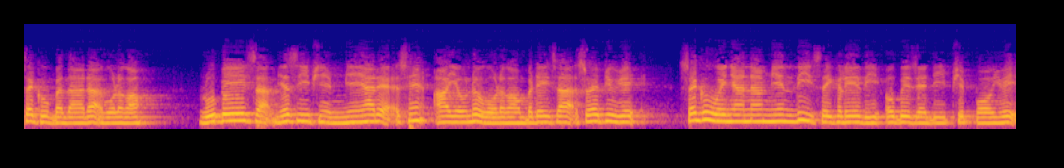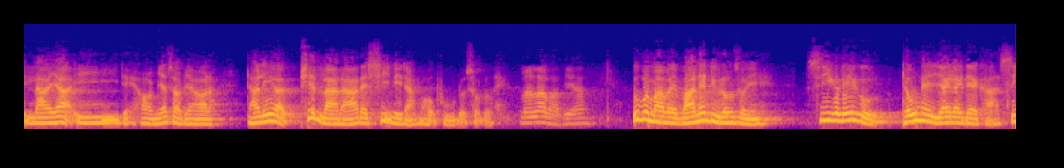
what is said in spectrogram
သက္ခုပတာရအကို၎င်း ရူပေသမျက်စိဖြင့်မြင်ရတဲ့အဆင်းအာယုန်တို့ကို၎င်းပဋိစ္စအစွဲပြု၍သက္ခုဝိညာဏံမြင်သည့်စိတ်ကလေးသည်ဥပိစတိဖြစ်ပေါ်၍လာရ၏တဲ့ဟောမြတ်စွာဘုရားဟောတာဒါလေးကဖြစ်လာတာတဲ့ရှိနေတာမဟုတ်ဘူးလို့ဆိုလို့တယ်မှန်လားပါဗျာဥပမာပဲဘာနဲ့တူတော့ဆိုရင်စီကလေးကိုဒုံးနဲ့ရိုက်လိုက်တဲ့အခါစီ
